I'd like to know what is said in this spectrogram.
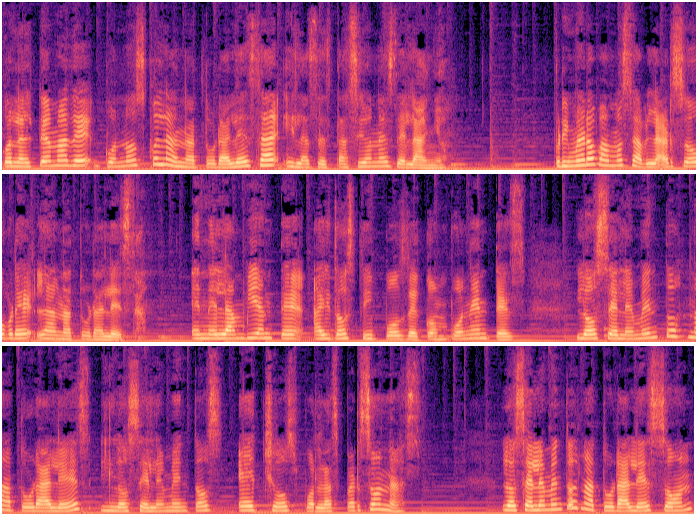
con el tema de Conozco la naturaleza y las estaciones del año. Primero vamos a hablar sobre la naturaleza. En el ambiente hay dos tipos de componentes los elementos naturales y los elementos hechos por las personas. Los elementos naturales son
